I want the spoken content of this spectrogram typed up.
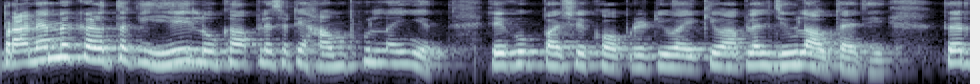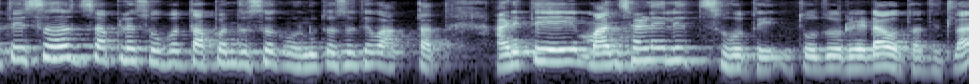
प्राण्यांना कळतं की हे लोक आपल्यासाठी हार्मफुल नाही आहेत. हे खूप असे कॉपरेटिव्ह आहे किंवा आपल्याला जीव लावतायत हे. तर ते सहज आपल्यासोबत आपण जसं म्हणू तसं ते वागतात. आणि ते माणसाळलेलेच होते. तो जो रेडा होता तिथला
